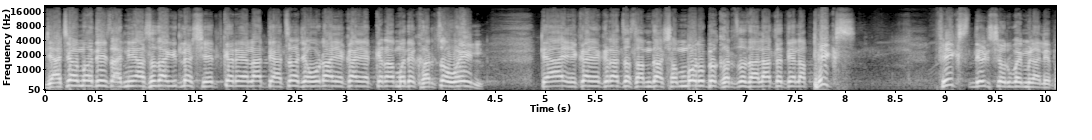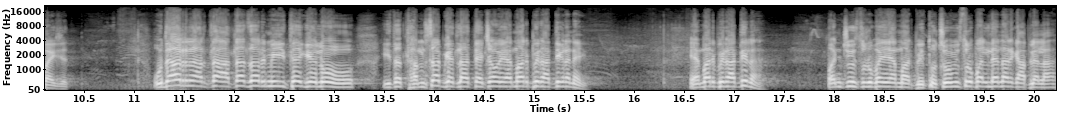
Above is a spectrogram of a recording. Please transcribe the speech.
ज्याच्यामध्ये त्यांनी असं सांगितलं शेतकऱ्याला त्याचा जेवढा एका एकरामध्ये खर्च होईल त्या एका एकराचा समजा शंभर रुपये खर्च झाला तर त्याला फिक्स फिक्स दीडशे रुपये मिळाले पाहिजेत. उदाहरणार्थ आता जर मी इथे गेलो इथं थम्सअप घेतला त्याच्यावर एम आर पी राहते का नाही? एम आर पी राहते ना? पंचवीस रुपये एम आर पी तो चोवीस रुपयाला देणार का आपल्याला?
